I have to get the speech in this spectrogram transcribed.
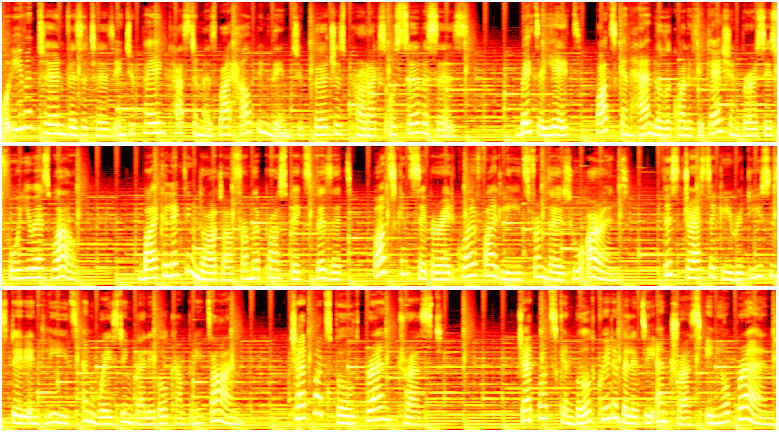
or even turn visitors into paying customers by helping them to purchase products or services. Better yet, bots can handle the qualification process for you as well. By collecting data from the prospect's visit, bots can separate qualified leads from those who aren't. This drastically reduces dead-end leads and wasting valuable company time. Chatbots build brand trust. Chatbots can build credibility and trust in your brand.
